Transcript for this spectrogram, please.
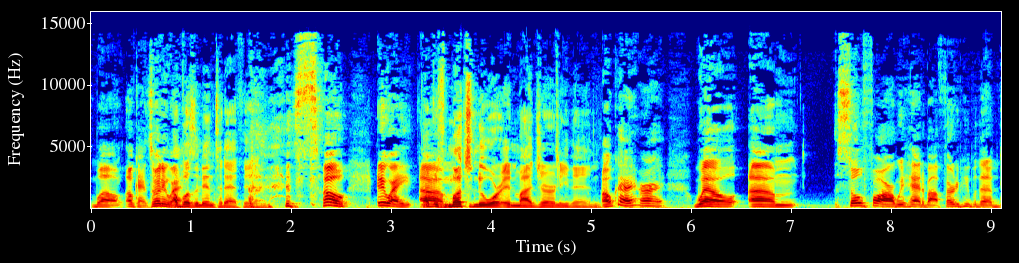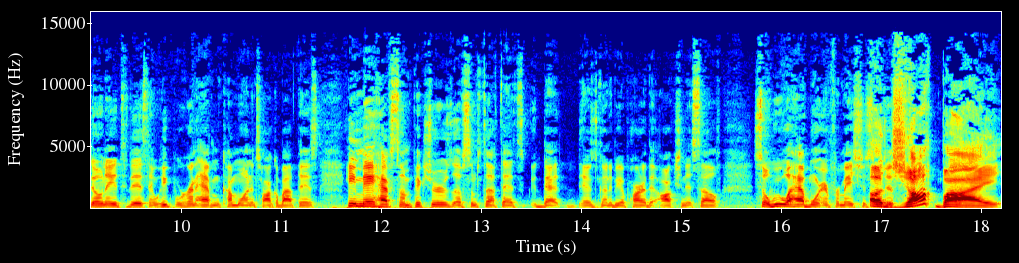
Well, okay. So anyway, I wasn't into that then. so anyway, I was um, much newer in my journey then. Okay, all right. Well, um, so far we've had about 30 people that have donated to this, and we, we're going to have him come on and talk about this. He may have some pictures of some stuff that's that is going to be a part of the auction itself. So we will have more information. So A just jock by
